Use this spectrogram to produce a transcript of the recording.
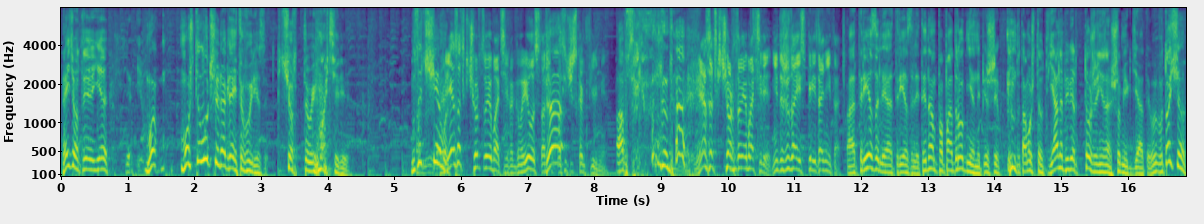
Знаете, вот я, я- я- мо- может, и лучше иногда это вырезать, к чертовой матери. Ну зачем? Резать к чертовой матери, как говорилось в нашем Да. классическом фильме. Абсолютно, да. Резать к чертовой матери, не дожидаясь перитонита. Отрезали, отрезали. Ты нам поподробнее напиши. Потому что вот я, например, тоже не знаю, что мне где ты. Вы, вы точно,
